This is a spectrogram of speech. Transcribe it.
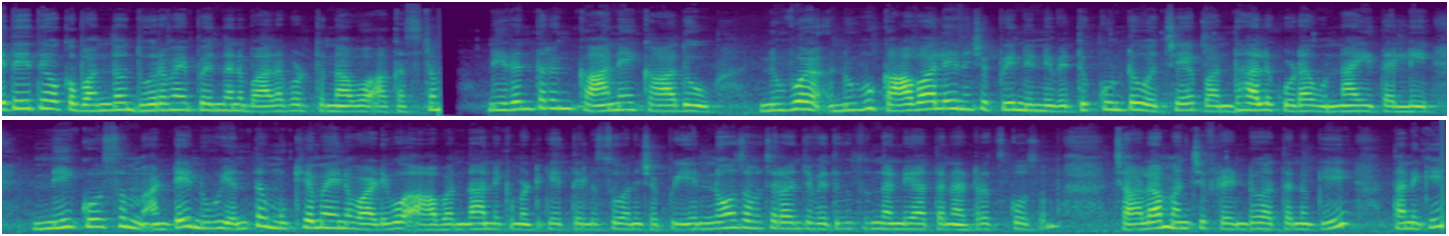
ఏదైతే ఒక బంధం దూరం అయిపోయిందని బాధపడుతున్నావో ఆ కష్టం నిరంతరం కానే కాదు నువ్వు నువ్వు కావాలి అని చెప్పి నిన్ను వెతుక్కుంటూ వచ్చే బంధాలు కూడా ఉన్నాయి తల్లి. నీకోసం అంటే నువ్వు ఎంత ముఖ్యమైన వాడివో ఆ బంధానికి మటుకే తెలుసు అని చెప్పి ఎన్నో సంవత్సరాల నుంచి వెతుకుతుందండి అతని అడ్రస్ కోసం. చాలా మంచి ఫ్రెండ్ అతనికి తనకి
